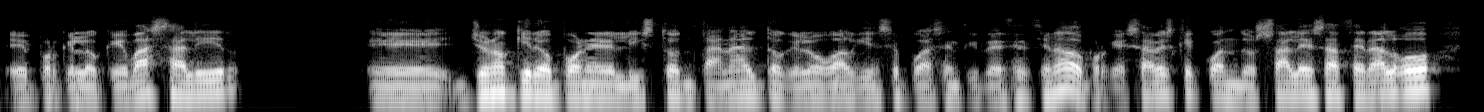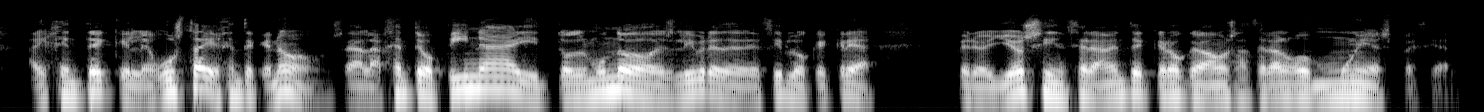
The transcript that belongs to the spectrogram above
Eh, porque lo que va a salir eh, yo no quiero poner el listón tan alto que luego alguien se pueda sentir decepcionado, porque sabes que cuando sales a hacer algo hay gente que le gusta y hay gente que no. O sea, la gente opina y todo el mundo es libre de decir lo que crea. Pero yo sinceramente creo que vamos a hacer algo muy especial.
